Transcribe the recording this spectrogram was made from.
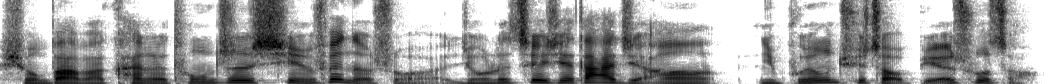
熊爸爸看着通知，兴奋地说：“有了这些大奖，你不用去找别处找，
